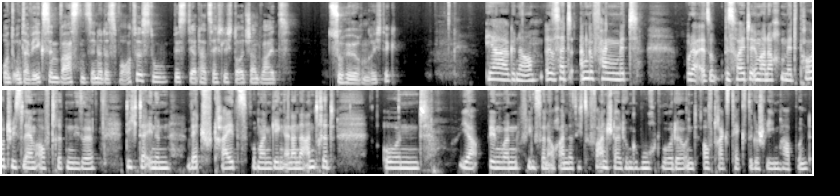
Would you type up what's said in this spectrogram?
Und unterwegs im wahrsten Sinne des Wortes, du bist ja tatsächlich deutschlandweit zu hören, richtig? Ja, genau. Also es hat angefangen mit, oder also bis heute immer noch mit Poetry Slam Auftritten, diese DichterInnen-Wettstreits, wo man gegeneinander antritt. Und ja, irgendwann fing es dann auch an, dass ich zur Veranstaltung gebucht wurde und Auftragstexte geschrieben habe und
